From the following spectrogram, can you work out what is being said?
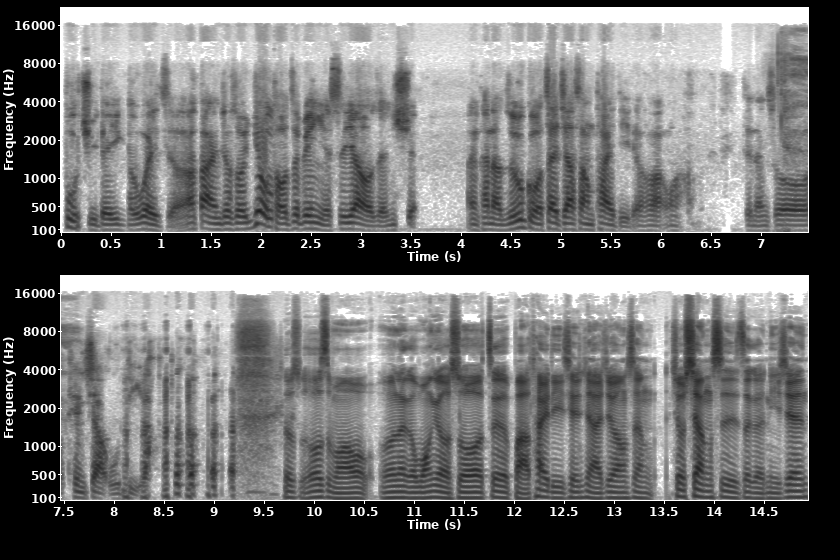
布局的一个位置啊。那当然就是说右投这边也是要有人选，那你看到如果再加上泰迪的话，哇。只能说天下无敌啊！就说什么，我那个网友说，这个把泰迪签下来，就像像就像是这个，你先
